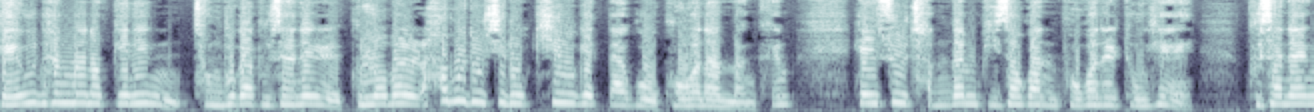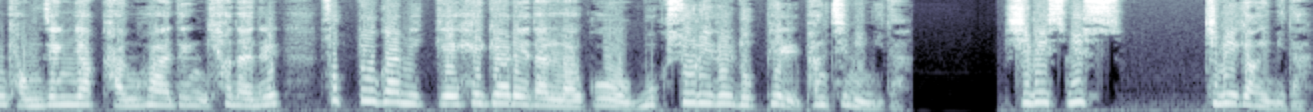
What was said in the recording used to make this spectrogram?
해운 항만업계는 정부가 부산을 글로벌 허브 도시로 키우겠다고 공언한 만큼 해수 전담 비서관 복원을 통해 부산항 경쟁력 강화 등 현안을 속도감 있게 해결해달라고 목소리를 높일 방침입니다. CBS 뉴스 김혜경입니다.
